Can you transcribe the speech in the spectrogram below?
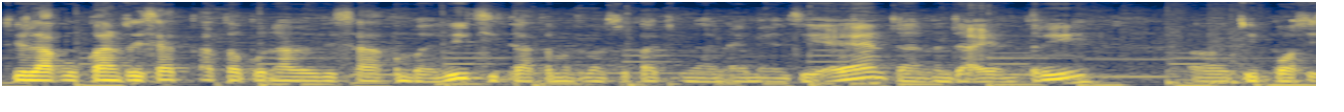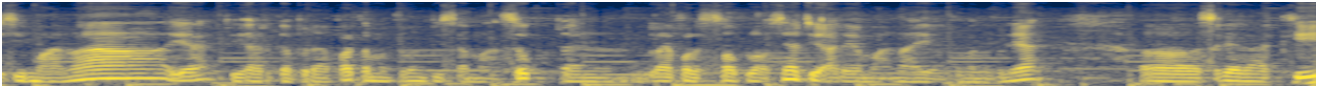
dilakukan riset ataupun analisa kembali jika teman-teman suka dengan MNCN dan hendak entry di posisi mana ya di harga berapa teman-teman bisa masuk dan level stop lossnya di area mana ya teman-teman ya e, sekali lagi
